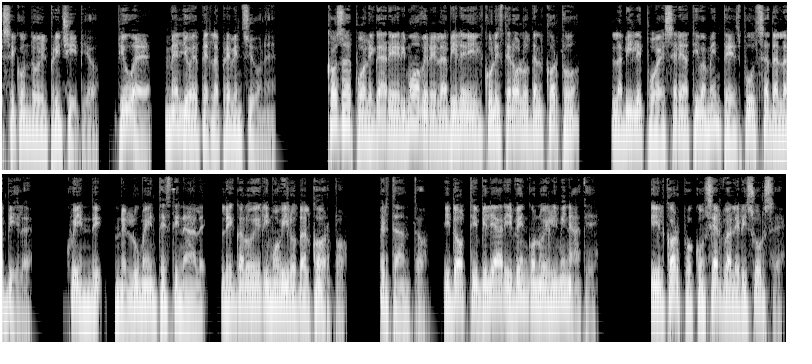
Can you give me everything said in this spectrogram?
secondo il principio, più è, meglio è per la prevenzione. Cosa può legare e rimuovere la bile e il colesterolo dal corpo? La bile può essere attivamente espulsa dalla bile. Quindi, nel lume intestinale, legalo e rimuovilo dal corpo. Pertanto, i dotti biliari vengono eliminati. Il corpo conserva le risorse.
